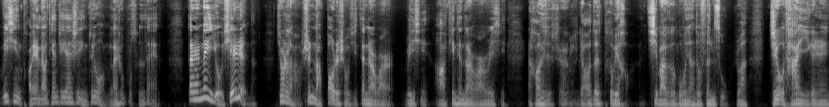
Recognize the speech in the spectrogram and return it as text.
微信讨厌聊天这件事情，对我们来说不存在的。但是那有些人呢，就是老是拿抱着手机在那玩微信啊，天天在那玩微信，然后聊的特别好，七八个姑娘都分组是吧？只有他一个人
